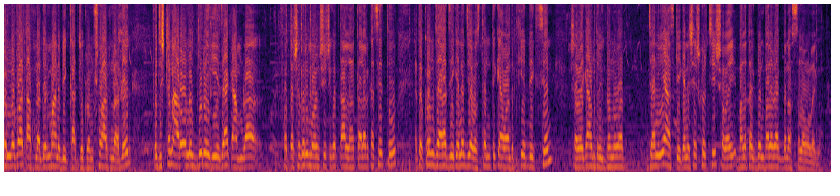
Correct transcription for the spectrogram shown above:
ধন্যবাদ। আপনাদের মানবিক কার্যক্রম সহ আপনাদের প্রতিষ্ঠান আরও অনেক দূরে এগিয়ে যাক। আমরা প্রত্যাশা করি মহান মনসিকতা আল্লাহ তালার কাছে। তো এতক্ষণ যারা যেখানে যে অবস্থান থেকে আমাদেরকে দেখছেন সবাইকে আন্তরিক ধন্যবাদ। জানিয়ে আজকে এখানে শেষ করছি। সবাই ভালো থাকবেন ভালো রাখবেন। আসসালামু আলাইকুম।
